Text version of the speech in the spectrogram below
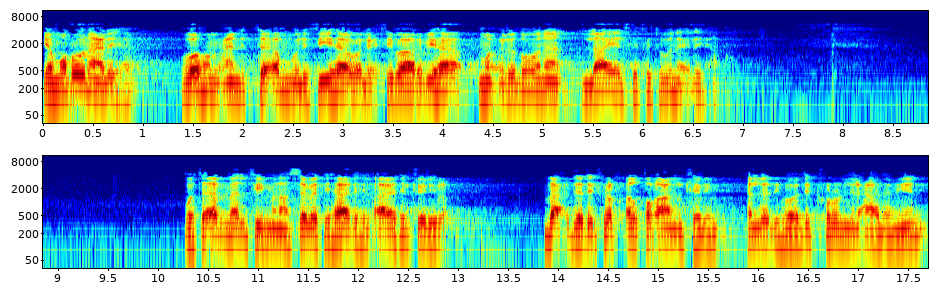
يمرون عليها وهم عن التأمل فيها والاعتبار بها معرضون لا يلتفتون إليها. وتأمل في مناسبة هذه الآية الكريمة بعد ذكر القرآن الكريم الذي هو ذكر للعالمين.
